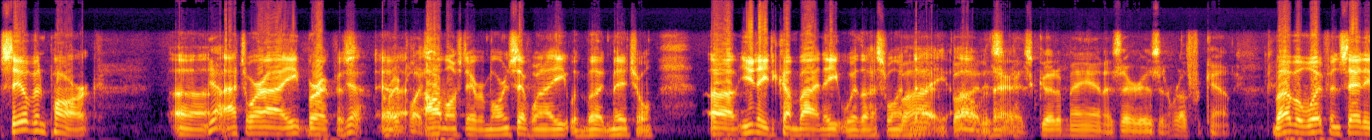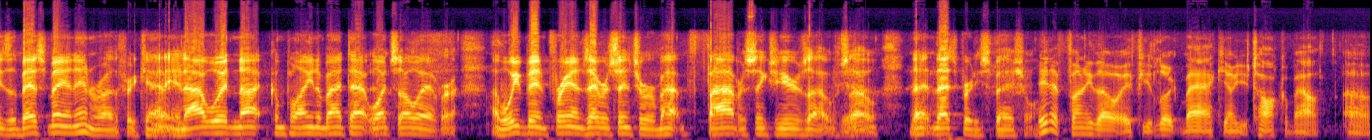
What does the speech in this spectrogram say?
Sylvan Park. Uh, yeah. That's where I eat breakfast. Yeah, great uh, place. Almost every morning, except when I eat with Bud Mitchell. Uh, you need to come by and eat with us one But, day but over there. as good a man as there is in Rutherford County. Bubba Woodfin said he's the best man in Rutherford County, and I would not complain about that whatsoever. Uh, we've been friends ever since we were about five or six years old, so that that's pretty special. Isn't it funny though? If you look back, you know, you talk about uh,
